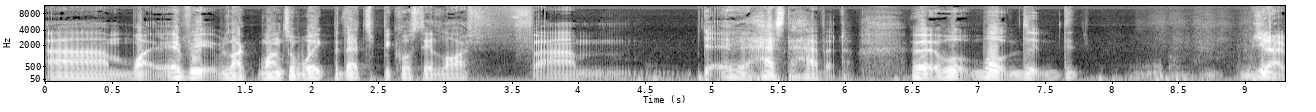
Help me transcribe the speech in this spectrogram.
um, every like once a week, but that's because their life um, has to have it. Uh, well, well the, the, you know,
